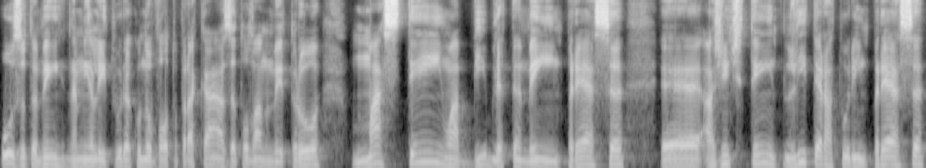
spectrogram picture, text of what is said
uso também na minha leitura quando eu volto para casa, estou lá no metrô, mas tenho a Bíblia também impressa, é, a gente tem literatura impressa,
